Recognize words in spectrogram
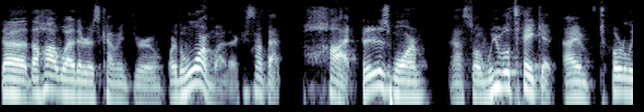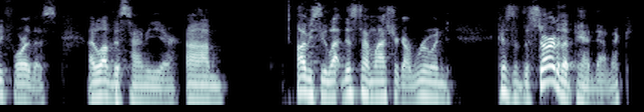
The the hot weather is coming through, or the warm weather. It's not that hot, but it is warm. Uh, so we will take it. I am totally for this. I love this time of year. Um, obviously this time last year got ruined because of the start of the pandemic.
